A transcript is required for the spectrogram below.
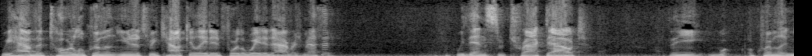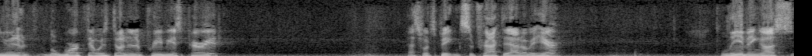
we have the total equivalent units we calculated for the weighted average method. We then subtract out the equivalent unit, the work that was done in a previous period. That's what's being subtracted out over here, leaving us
